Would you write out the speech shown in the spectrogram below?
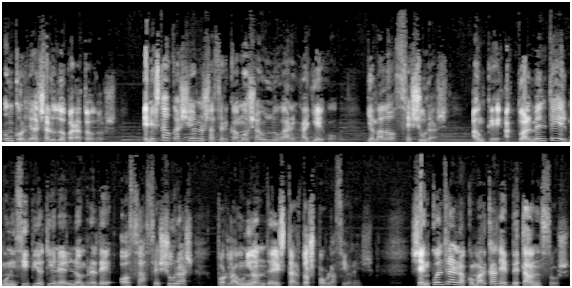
Un cordial saludo para todos. En esta ocasión nos acercamos a un lugar gallego llamado Cesuras, aunque actualmente el municipio tiene el nombre de Oza Cesuras por la unión de estas dos poblaciones. Se encuentra en la comarca de Betanzos,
